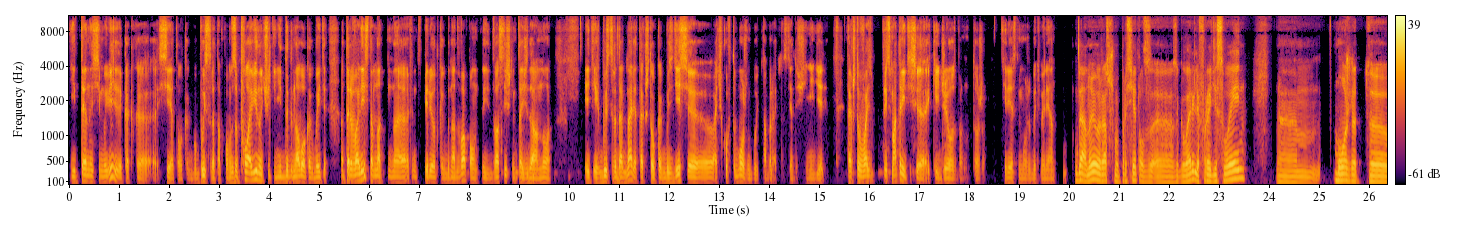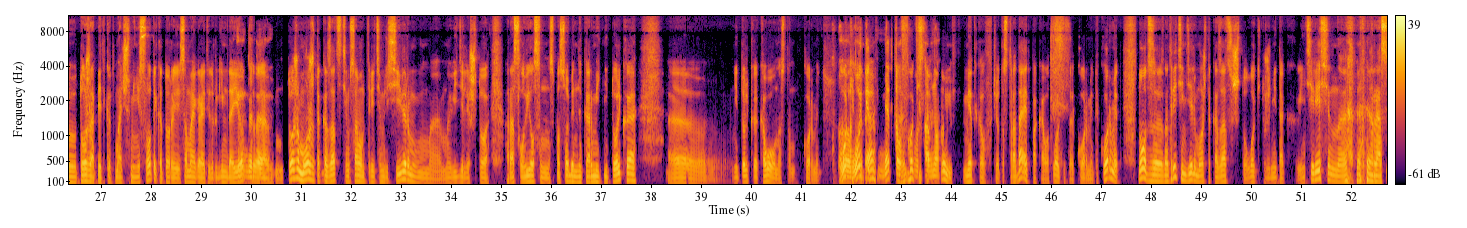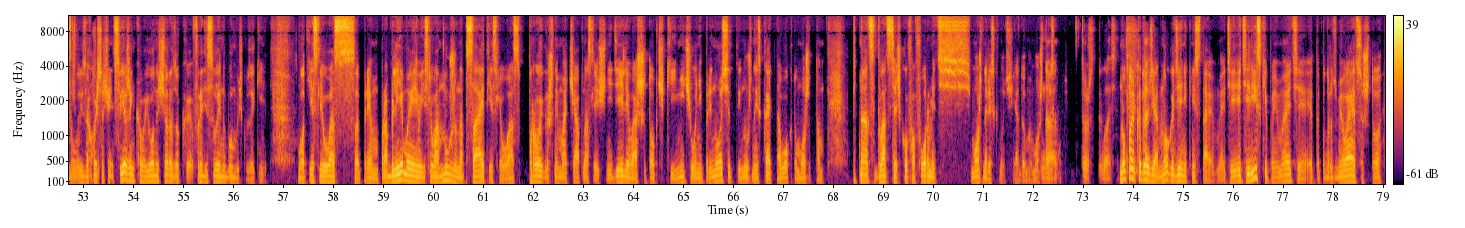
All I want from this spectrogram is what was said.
и Теннесси мы видели, как э, Сиэтл как бы быстро там, по-моему, за половину чуть ли не догнало, как бы эти оторвались там на, на, вперед как бы на два, по-моему, и два с лишним тачдаун, но эти их быстро догнали, так что как бы здесь э, очков-то можно будет набрать на следующей неделе. Так что воз... присмотритесь э, Кейджи Осборну тоже. Интересный может быть вариант. Да, ну и раз уж мы про Сиэтл э, заговорили, Фредди Свейн, эм, может э, тоже, опять-таки, вот матч с Миннесотой, который сама играет и другим дает, да, да. Э, тоже может оказаться тем самым третьим ресивером. Мы видели, что Рассел Уилсон способен накормить не только э, не только кого у нас там кормит? Локета, Локет, да? Меткалф Локета, в основном. Ну, Меткалф что-то страдает пока, вот Локета кормит и кормит. Но вот за, на третьей неделе может оказаться, что Локет уже не так интересен Расселу, и захочется что-нибудь свеженького, и он еще разок Фредди Суэйну бомбочку закинет. Вот, если у вас прям проблемы, если вам нужен upside, если у вас проигрышный matchup на следующей неделе, ваши топчики ничего не приносят, и нужно искать того, кто может там 15-20 очков оформить, можно рискнуть, я думаю, можно да. рискнуть тоже согласен. Но только, друзья, да. много денег не ставим. Эти, эти риски, понимаете, это подразумевается, что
